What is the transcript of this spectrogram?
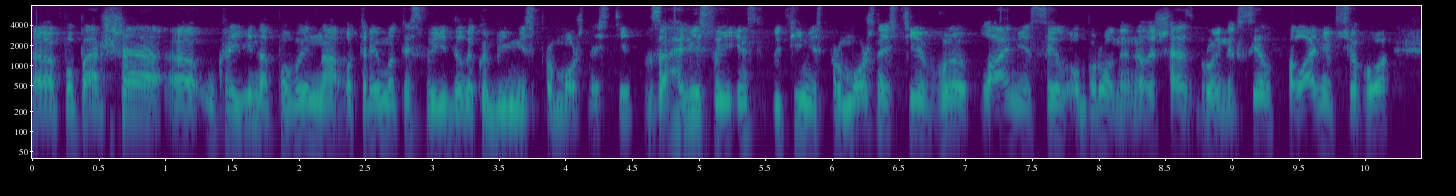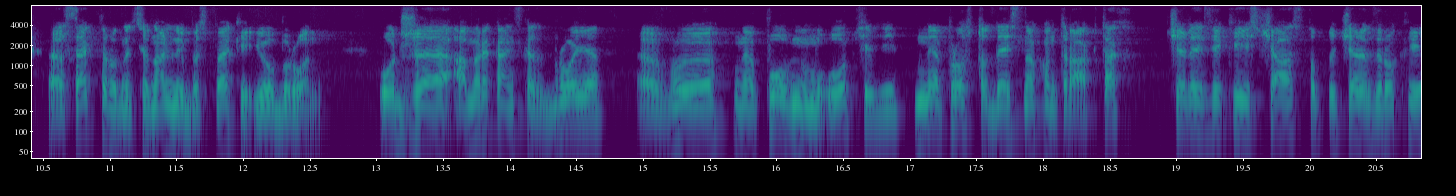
е, по-перше, е, Україна повинна отримати свої далекобійні спроможності, взагалі свої інституційні спроможності в плані сил оборони, не лише збройних сил, в плані всього сектору національної безпеки і оборони. Отже, американська зброя в повному обсязі, не просто десь на контрактах через якийсь час, тобто через роки,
